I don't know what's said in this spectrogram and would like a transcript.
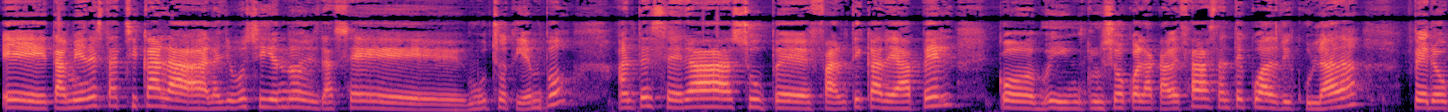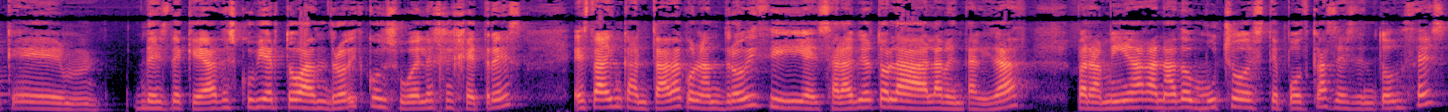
Eh, también esta chica la, llevo siguiendo desde hace mucho tiempo. Antes era súper fanática de Apple, incluso con la cabeza bastante cuadriculada, pero que mm, desde que ha descubierto Android con su LG G3 está encantada con Android y se ha abierto la, la mentalidad. Para mí ha ganado mucho este podcast desde entonces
